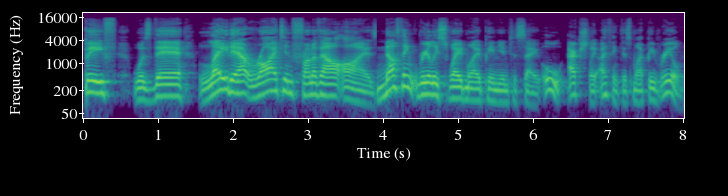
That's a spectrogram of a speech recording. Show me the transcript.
beef was there, laid out right in front of our eyes. Nothing really swayed my opinion to say, oh, actually, I think this might be real.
